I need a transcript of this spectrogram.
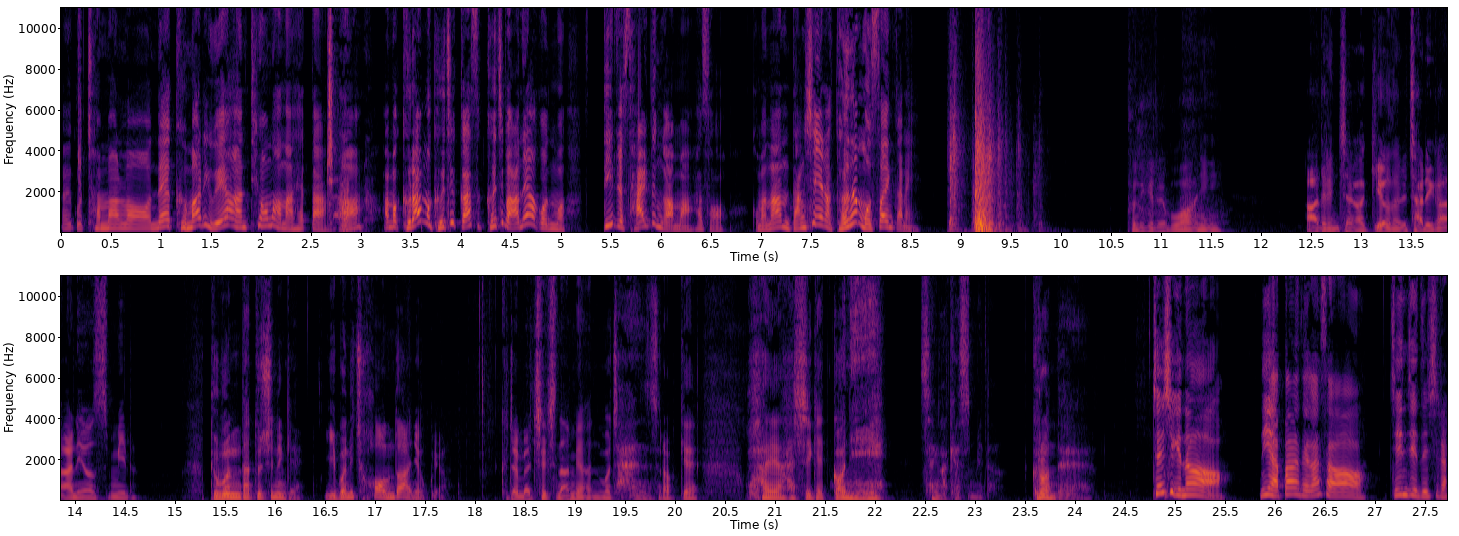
아이고 참말로 내 그 말이 왜 안 튀어나나 했다. 어? 참. 아마 그러면 그 집 가서 그 집 아내하고 뭐 니들 살든가 아마 하소. 그만 나는 당신이랑 더는 못 사니까네. 분위기를 보아하니 아들인 제가 끼어들 자리가 아니었습니다. 두 분 다투시는 게 이번이 처음도 아니었고요. 그저 며칠 지나면 뭐 자연스럽게 화해하시겠거니 생각했습니다. 그런데 전식이 너, 네 아빠한테 가서 진지 드시라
